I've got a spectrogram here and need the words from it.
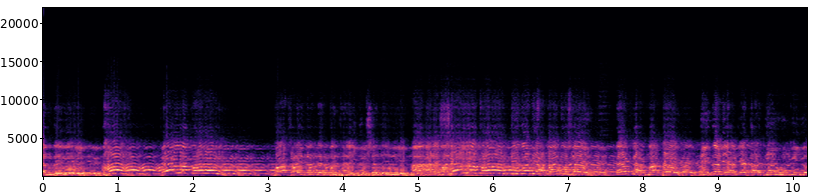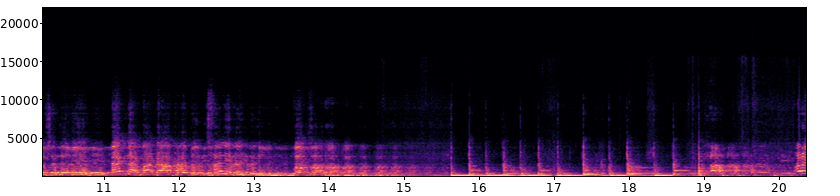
એમ દેવી. હા પહેલો કારણ પાટલીની અંદર બંધાઈ ગયું છે દેવી. અને. છેલ્લો કારણ દીકરીયા બાંધ્યું છે. એટલા માટે દીકરીયા કહેતા દી ઊંઘી ગયો છે દેવી. એટલા માટે આપણે બે નિશાની રાખી દેવી. બહુ સારો હલપાલ અરે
